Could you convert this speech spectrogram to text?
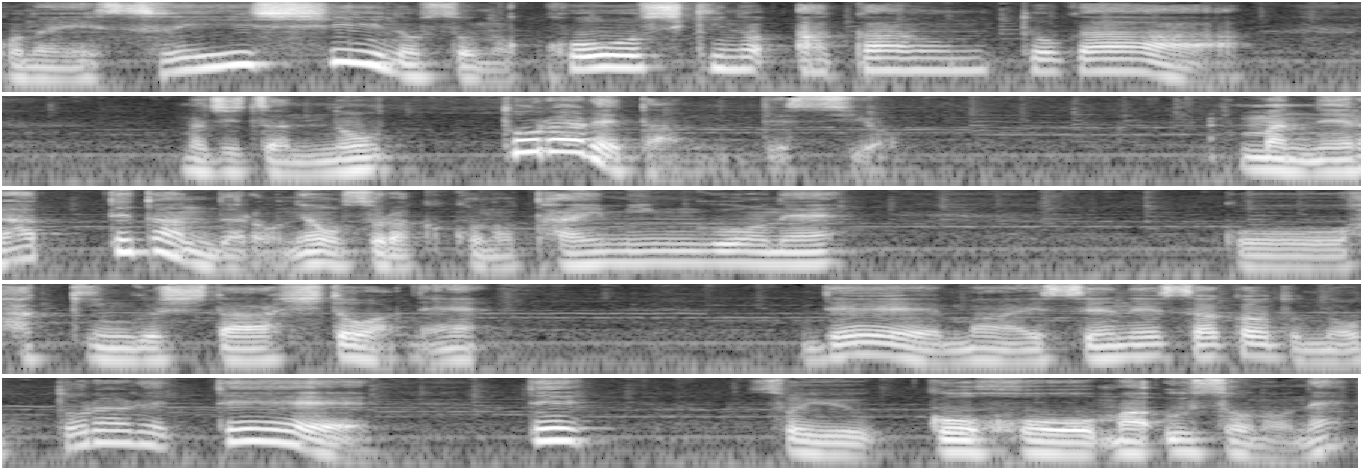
この SEC のその公式のアカウントが、まあ、実は乗っ取られたんですよ。まあ狙ってたんだろうねおそらくこのタイミングをねこうハッキングした人はねで、まあ、SNS アカウント乗っ取られてでそういう誤報まあ嘘のね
